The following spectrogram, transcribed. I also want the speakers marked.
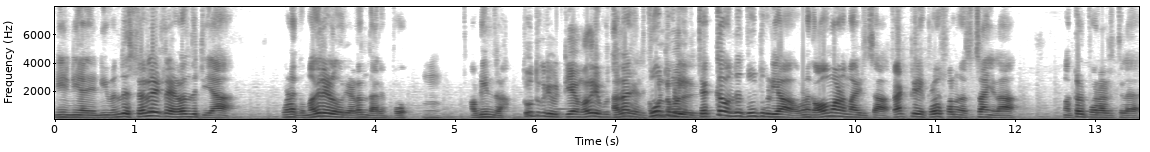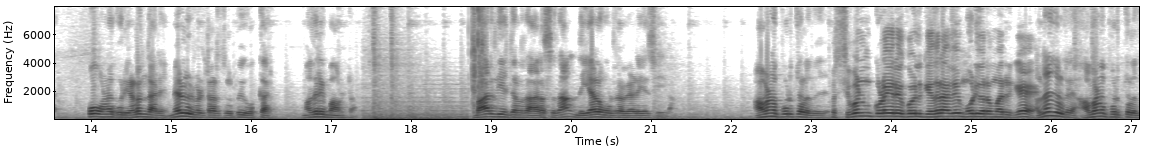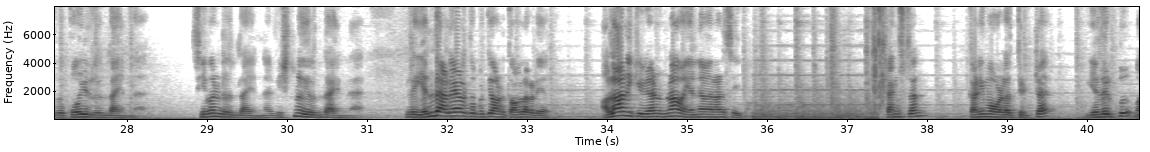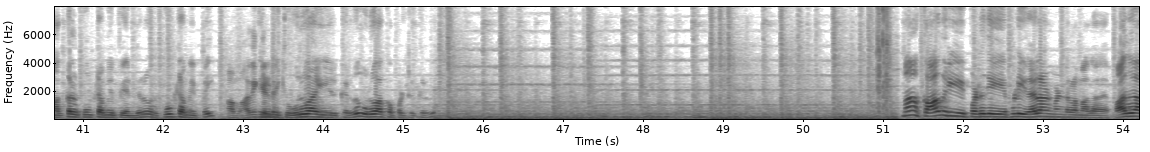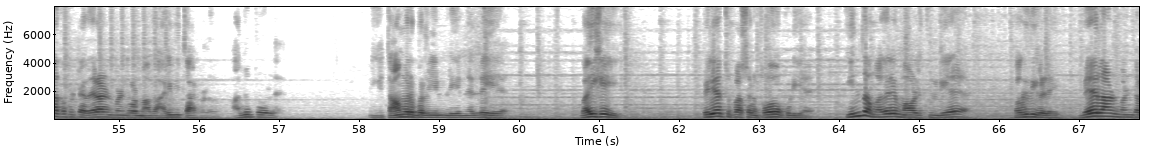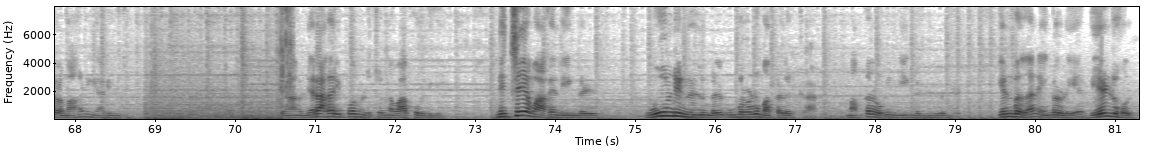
Speaker 1: நீ நீ நீ வந்து ஸ்டெர்லைட்டில் இழந்துட்டியா? உனக்கு மதுரையில் ஒரு இடம் தரேன் போ. அப்படின்றான்.
Speaker 2: தூத்துக்குடி வெட்டியா? மதுரை
Speaker 1: அதான் சொல்லி தூத்துக்குடி செக்கை வந்து தூத்துக்குடியா? உனக்கு அவமானம் ஆயிடுச்சா ஃபேக்ட்ரியை க்ளோஸ் பண்ண வச்சிட்டாங்களா மக்கள் போராட்டத்தில். போ உனக்கு ஒரு இடம் தரேன். மேலூர் வட்டாரத்தில் போய் உட்கார் மதுரை மாவட்டம். பாரதிய ஜனதா அரசு தான் இந்த ஏலம் விடுற வேலையை செய்யலாம் அவனை பொறுத்தளவு
Speaker 2: சிவன் குடையிற கோயிலுக்கு எதிராகவே மோடி வர மாதிரி இருக்கே.
Speaker 1: அதான் சொல்கிறேன் அவனை பொறுத்தளவு கோயில் இருந்தால் என்ன? சிவன் இருந்தால் என்ன? விஷ்ணு இருந்தால் என்ன? இல்லை எந்த அடையாளத்தை பற்றி அவனுக்கு கவலை கிடையாது. அதானிக்கு வேணும்னா அவன் என்ன வேணாலும் செய்வான். டங்ஸ்டன் கனிம வள திட்ட எதிர்ப்பு மக்கள் கூட்டமைப்பு என்கிற ஒரு கூட்டமைப்பை இன்றைக்கு உருவாகி இருக்கிறது உருவாக்கப்பட்டிருக்கிறது. நான் காவிரி படுகையை எப்படி வேளாண் மண்டலமாக பாதுகாக்கப்பட்ட வேளாண் மண்டலமாக அறிவித்தார்களோ அதுபோல் நீங்கள் தாமிரபரணியினுடைய நெல்லையை வைகை பெரியாத்து பாசனம் போகக்கூடிய இந்த மதுரை மாவட்டத்தினுடைய பகுதிகளை வேளாண் மண்டலமாக நீங்கள் அறிவிச்சு நாங்கள் நிராகரிப்போம் என்று சொன்ன வாக்குறுதியை நிச்சயமாக நீங்கள் ஊன்றி நில்லுங்கள். உங்களோடு மக்கள் இருக்கிறார்கள். மக்களோடு நீங்கள் நில்லுங்கள் என்பதுதான் எங்களுடைய வேண்டுகோள்.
